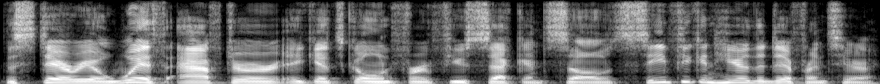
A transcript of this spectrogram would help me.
the stereo width after it gets going for a few seconds. So see if you can hear the difference here.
